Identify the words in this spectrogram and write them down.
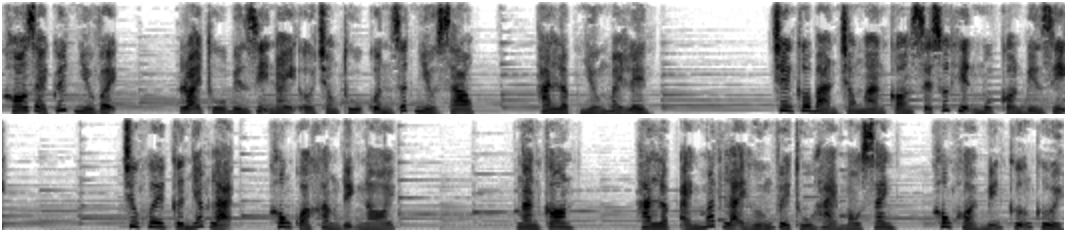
"Khó giải quyết như vậy, loại thú biến dị này ở trong thú quần rất nhiều sao?" Hàn Lập nhướng mày lên. Trên cơ bản trong ngàn con sẽ xuất hiện một con biến dị. Trương Khuê cân nhắc lại, không quá khẳng định nói. Ngàn con, Hàn Lập ánh mắt lại hướng về thú hải màu xanh, không khỏi miễn cưỡng cười.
